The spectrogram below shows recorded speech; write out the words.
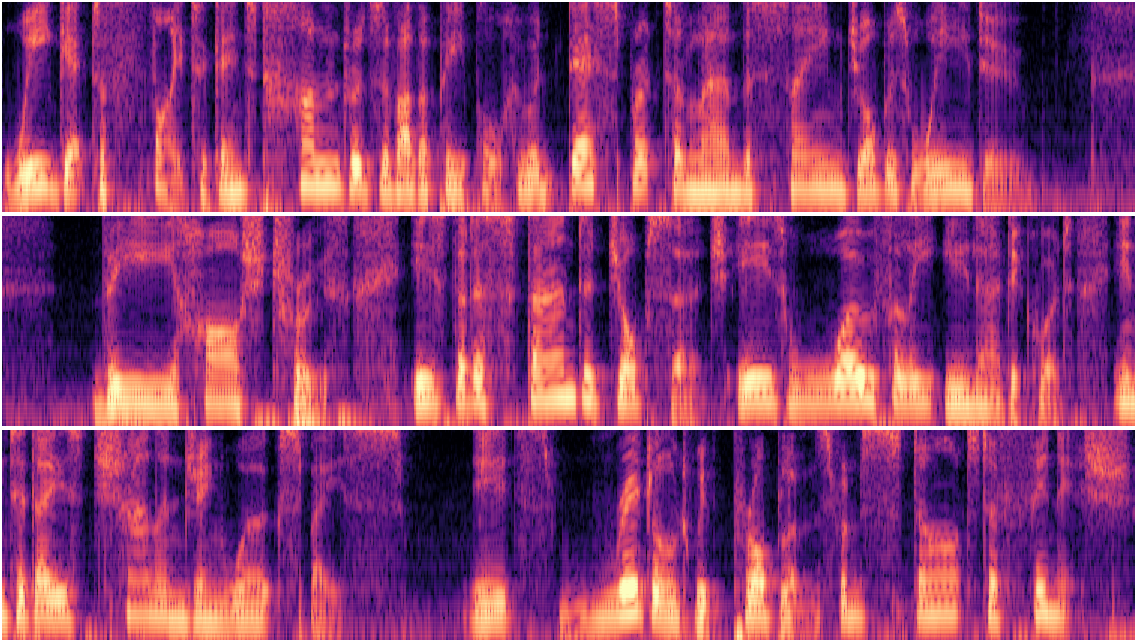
we get to fight against hundreds of other people who are desperate to land the same job as we do. The harsh truth is that a standard job search is woefully inadequate in today's challenging workspace. It's riddled with problems from start to finish.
